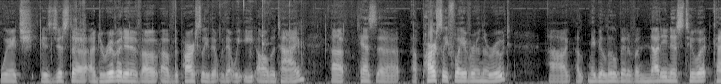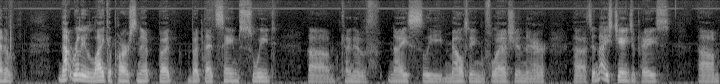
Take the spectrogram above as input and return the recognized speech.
which is just a, a derivative of, of, the parsley that, that we eat all the time. Uh, has a, a, parsley flavor in the root, uh, a, maybe a little bit of a nuttiness to it, kind of not really like a parsnip, but, but that same sweet, uh, kind of nicely melting flesh in there. Uh, it's a nice change of pace. Um,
